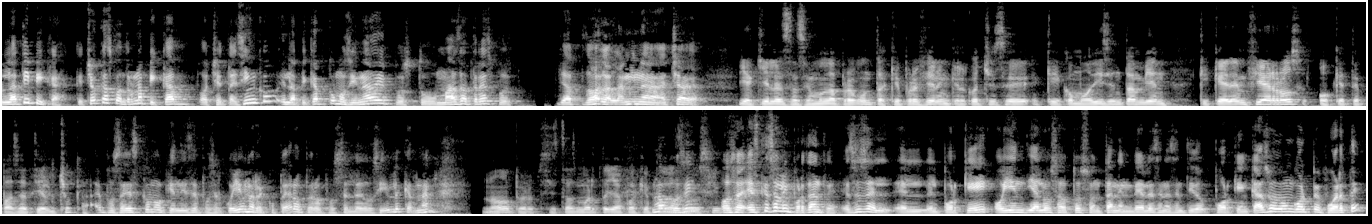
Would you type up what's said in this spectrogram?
la típica, que chocas contra una pickup 85 y la pickup como si nada y pues tu Mazda 3 pues ya toda la lámina chaga. Y aquí les hacemos la pregunta, ¿qué prefieren? ¿Que el coche se, que como dicen también, que quede en fierros o que te pase a ti el choque? Ay, pues es como quien dice, pues el cuello me recupero, pero pues el deducible, carnal. No, pero si estás muerto ya para qué No, pagas pues sí. deducible? O sea, es que eso es lo importante. Eso es el, el, el por qué hoy en día los autos son tan endebles en ese sentido. Porque en caso de un golpe fuerte,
